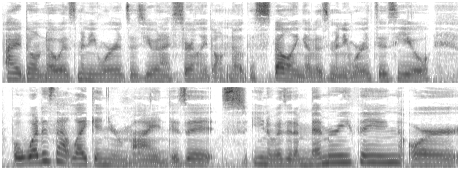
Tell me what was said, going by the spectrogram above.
i don't know as many words as you and i certainly don't know the spelling of as many words as you but what is that like in your mind? Is it you know is it a memory thing? Or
